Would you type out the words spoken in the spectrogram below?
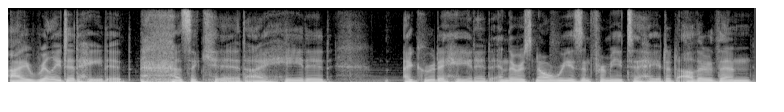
I really did hate it as a kid. I hated, I grew to hate it. And there was no reason for me to hate it other than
